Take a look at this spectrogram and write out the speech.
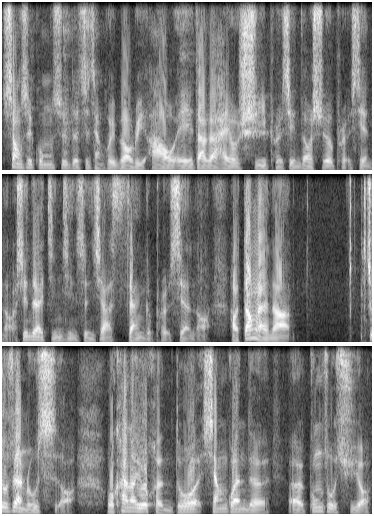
上市公司的资产回报率 ROA 大概还有十一 percent 到十二 percent 哦，现在仅仅剩下三个 percent 哦。好，当然呢、啊，就算如此哦，我看到有很多相关的呃工作区哦，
